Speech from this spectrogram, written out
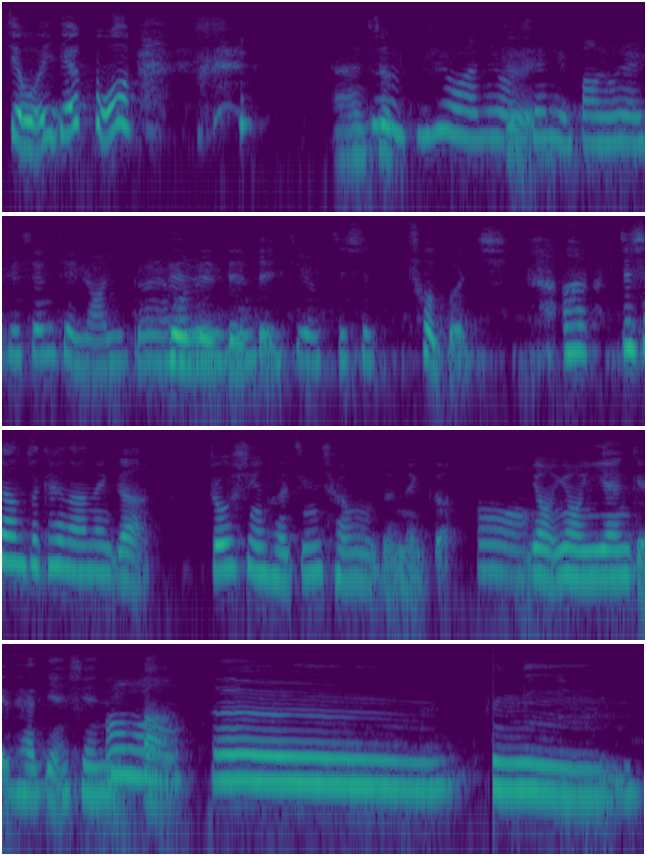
借我一点火。嗯，就不是玩那种仙女棒，永远是先点着一根，然后对对对对，就是凑过去啊。就上次看到那个周迅和金城武的那个，哦，用用烟给他点仙女棒，嗯嗯，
